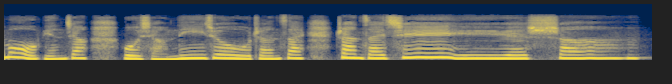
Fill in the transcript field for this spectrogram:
漠边疆，我想你就站在站在七月上。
